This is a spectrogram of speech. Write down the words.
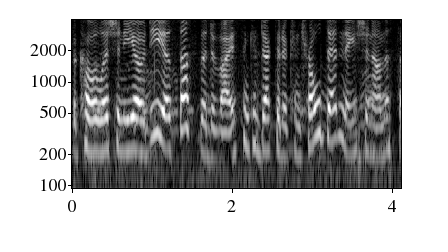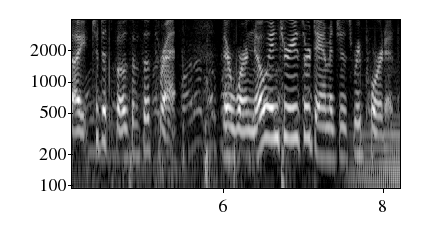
The coalition EOD assessed the device and conducted a controlled detonation on the site to dispose of the threat. There were no injuries or damages reported.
